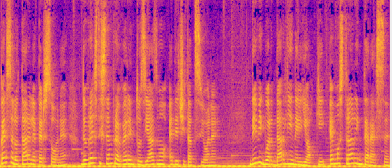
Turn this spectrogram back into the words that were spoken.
Per salutare le persone dovresti sempre avere entusiasmo ed eccitazione. Devi guardargli negli occhi e mostrare interesse.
